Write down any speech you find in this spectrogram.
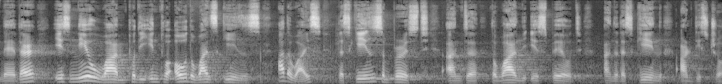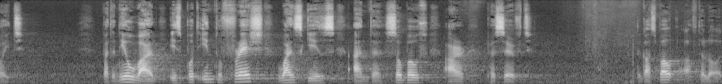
Neither is new wine put into old wine skins, otherwise the skins burst, and uh, the wine is spilled, and the skins are destroyed. But the new wine is put into fresh wineskins, and uh, so both are preserved. The Gospel of the Lord.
